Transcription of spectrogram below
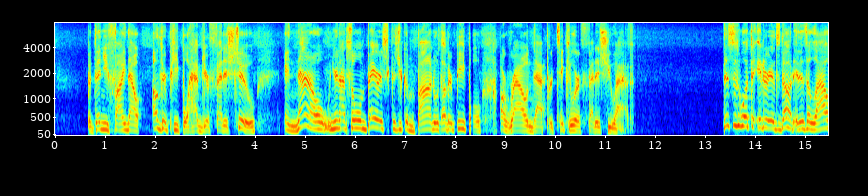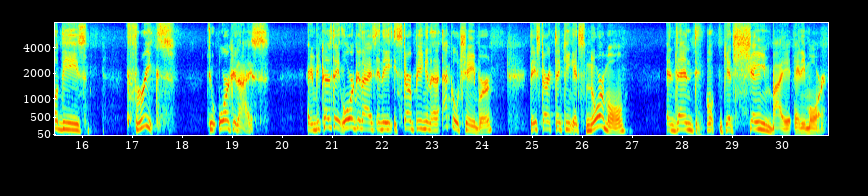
But then you find out other people have your fetish too. And now you're not so embarrassed because you can bond with other people around that particular fetish you have. This is what the internet's done. It has allowed these freaks to organize. And because they organize and they start being in an echo chamber, they start thinking it's normal and then don't get shamed by it anymore.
